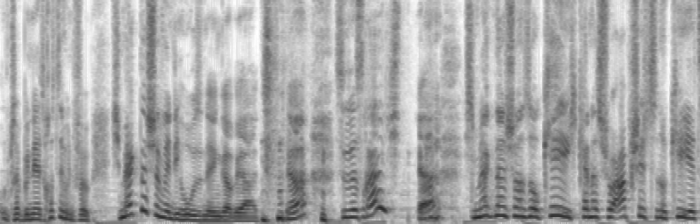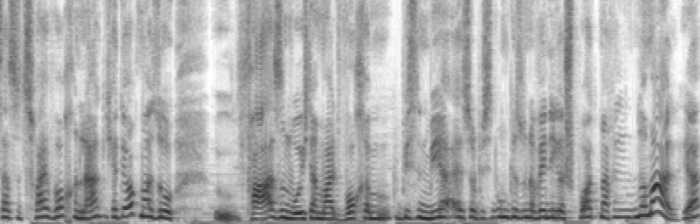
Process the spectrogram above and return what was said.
Und da bin ich ja trotzdem in Film. Ich merke das schon, wenn die Hosen enger werden. Ja? So, das reicht. Ja? Ich merke dann schon so, okay, ich kann das schon abschätzen. Okay, jetzt hast du zwei Wochen lang. Ich hatte auch mal so äh, Phasen, wo ich dann mal halt Woche ein bisschen mehr esse, ein bisschen ungesunder, weniger Sport mache. Normal. Ja?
